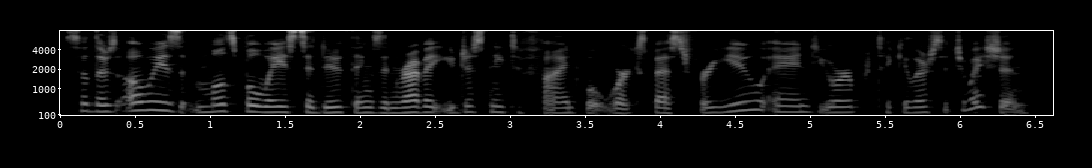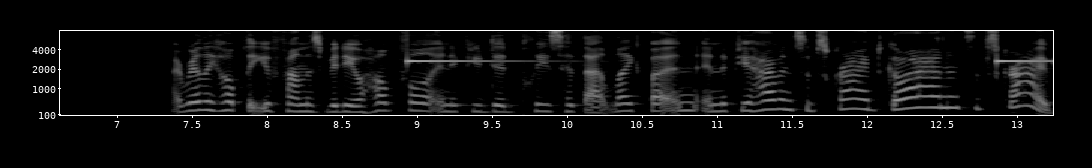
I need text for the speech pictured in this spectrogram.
So there's always multiple ways to do things in Revit. You just need to find what works best for you and your particular situation. I really hope that you found this video helpful, and if you did, please hit that like button. And if you haven't subscribed, go ahead and subscribe.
